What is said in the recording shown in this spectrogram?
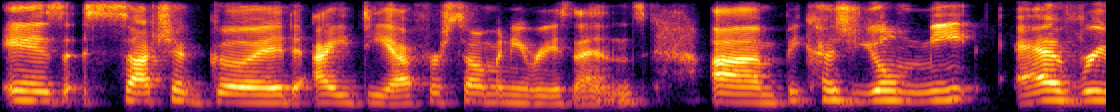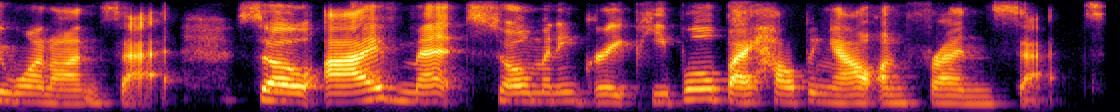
is such a good idea for so many reasons um, because you'll meet everyone on set. So I've met so many great people by helping out on friends sets.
